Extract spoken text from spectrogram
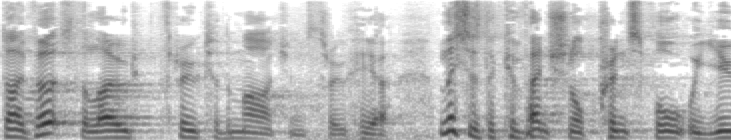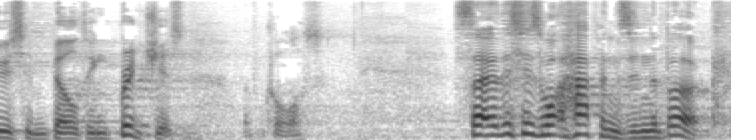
diverts the load through to the margins through here. And this is the conventional principle we use in building bridges, of course. So this is what happens in the book.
